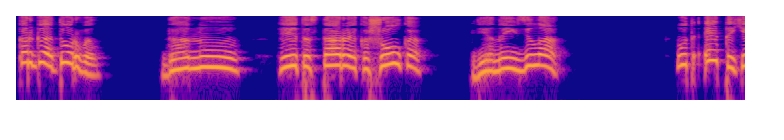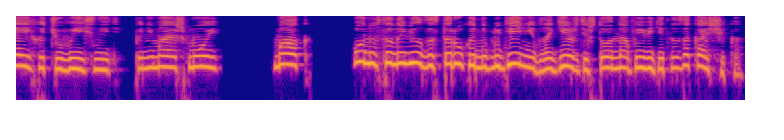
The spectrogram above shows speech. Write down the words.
Карга Дорвелл. Да ну, это старая кошелка? Где она их взяла? Вот это я и хочу выяснить, понимаешь, мой маг. Он установил за старухой наблюдение в надежде, что она выведет на заказчика.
